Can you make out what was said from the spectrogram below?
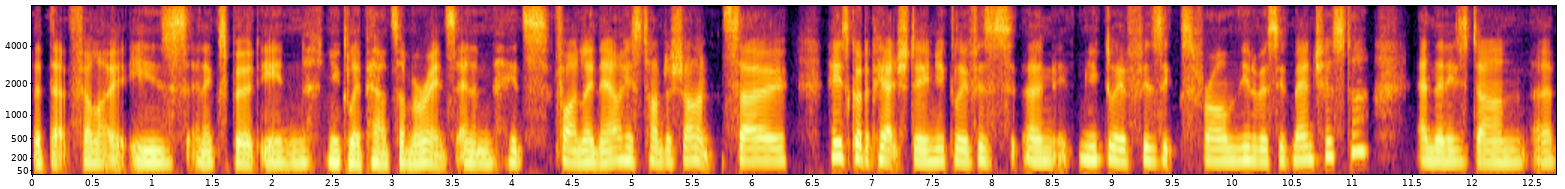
that, that fellow is an expert in nuclear powered submarines and it's finally now his time to shine. So he's got a PhD in nuclear, phys- uh, nuclear physics from the University of Manchester and then he's done a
